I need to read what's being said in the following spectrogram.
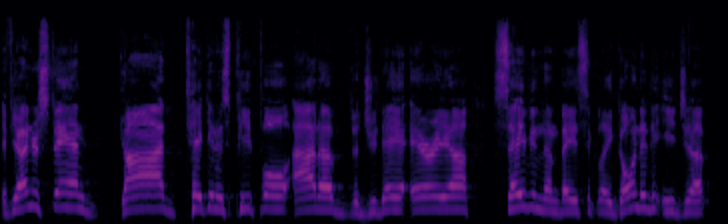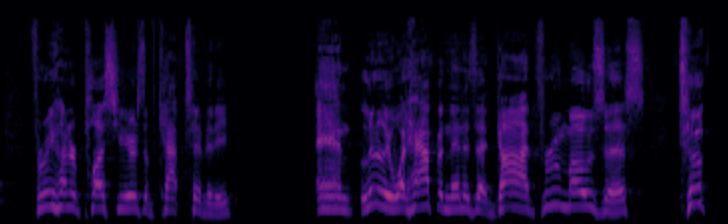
if you understand God taking his people out of the Judea area, saving them basically, going into Egypt, 300 plus years of captivity. And literally, what happened then is that God, through Moses, took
